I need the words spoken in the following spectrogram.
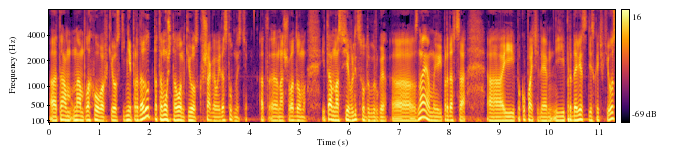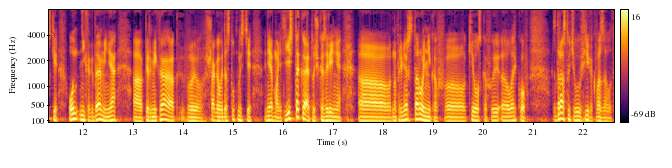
э, там нам плохого в киоске не продадут, потому что он киоск в шаговой доступности от э, нашего дома, и там нас все в лицо друг друга э, знаем, и продавца, э, и покупателя, и продавец, дескать, в киоске, он никогда меня, э, пермяка, в шаговой доступности не обманет. Есть такая точка зрения, например, сторонников киосков и ларьков. Здравствуйте, вы в эфире, как вас зовут?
